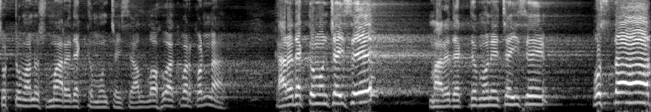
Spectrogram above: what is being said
ছোট্ট মানুষ, মারে দেখতে মন চাইছে। আল্লাহ আকবার, কর না। কারে দেখতে মন চাইছে? মারে দেখতে মনে চাইছে। ওস্তাদ,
